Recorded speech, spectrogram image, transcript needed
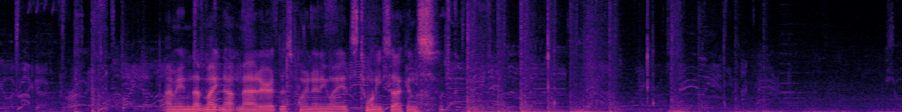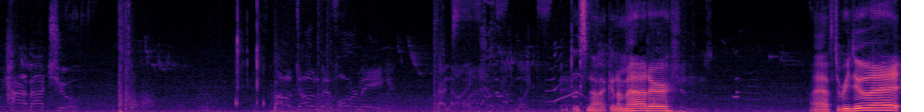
you look like a Groot? Let's bite the I mean, that might not matter at this point anyway. It's 20 seconds. It's not gonna matter. I have to redo it.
